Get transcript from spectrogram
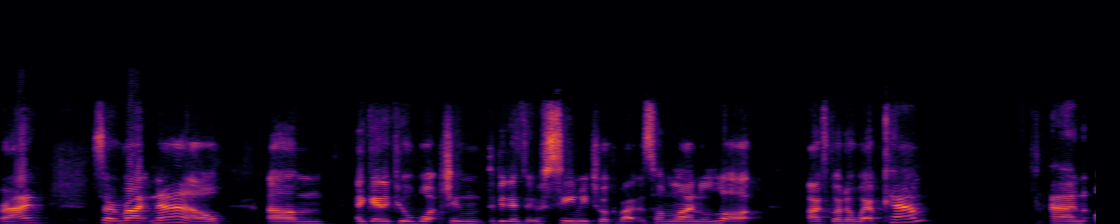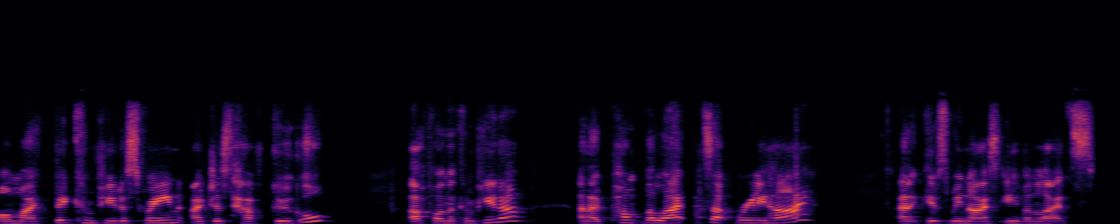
Right. So, right now, um, again, if you're watching the videos that you'll see me talk about this online a lot, I've got a webcam and on my big computer screen, I just have Google up on the computer and I pump the lights up really high and it gives me nice even lights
